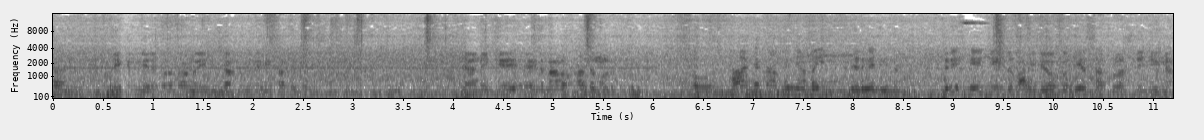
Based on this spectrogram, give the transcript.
ਹਾਂਜੀ। ਲੇਕਿਨ ਮੇਰੇ ਕੋਲ ਤੁਹਾਨੂੰ ਇਹੀ ਸ਼ਰਟ ਮਿਲੇਗੀ 350 ਯਾਨੀ ਕਿ ਰੇਟ ਨਾਲੋਂ ਅੱਧ ਮੁੱਲ। ਤੇ। ਸੋ ਆਹ ਕਿੱਦਾਂ ਪਈਆਂ ਬਾਈ ਜਿਹੜੀਆਂ ਜੀਨਾਂ? ਵੀਰੇ ਇਹ ਜੀਨ ਦੀਵਾਲੀ ਦੇ ਆਫਰ ਦੀ ਹੈ ਸਰਪਲਸ ਦੀ ਜੀਨ ਆ।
